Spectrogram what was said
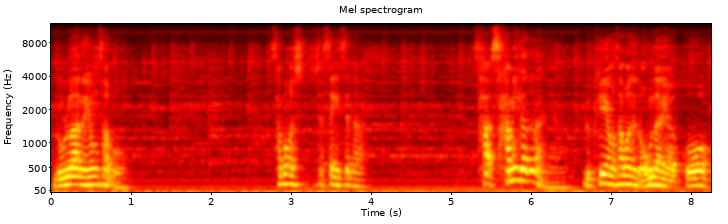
논란의 형사보. 사보가 진짜 세긴 세다. 사, 3위 각은 아니야. 루피 형 사보한테 너무 당해갖고.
